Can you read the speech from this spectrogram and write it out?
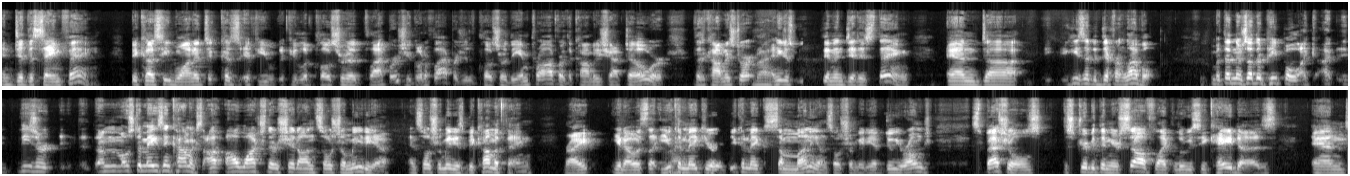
and did the same thing because he wanted to. Because if you if you live closer to Flappers, you go to Flappers. You live closer to the Improv or the Comedy Chateau or the Comedy Store, right. and he just in and did his thing. And uh, he's at a different level. But then there's other people like I, these are the most amazing comics. I'll, I'll watch their shit on social media, and social media has become a thing right? You know, it's like you right. can make your you can make some money on social media, do your own specials, distribute them yourself, like Louis C.K. does, and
